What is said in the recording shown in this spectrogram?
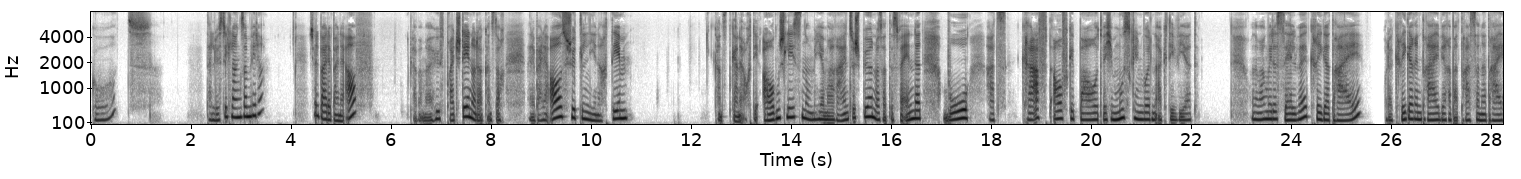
Gut. Dann löst dich langsam wieder. Stell beide Beine auf. Bleib einmal hüftbreit stehen oder kannst auch deine Beine ausschütteln, je nachdem. Kannst gerne auch die Augen schließen, um hier mal reinzuspüren, was hat das verändert, wo hat es Kraft aufgebaut, welche Muskeln wurden aktiviert. Und dann machen wir dasselbe, Krieger 3 oder Kriegerin 3, Virabhadrasana 3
